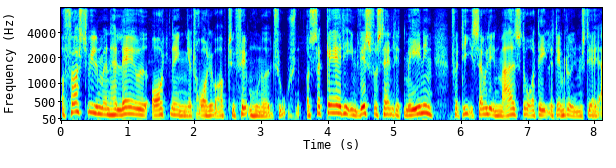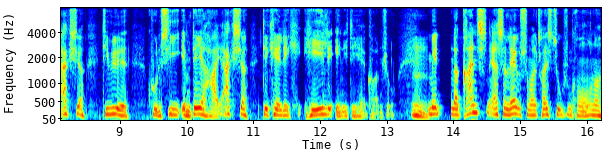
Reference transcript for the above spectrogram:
og først ville man have lavet ordningen, jeg tror det var op til 500.000, og så gav det en vis forstand lidt mening, fordi så ville en meget stor del af dem, der investerer i aktier, de ville kunne sige, jamen det jeg har i aktier, det kan jeg lægge hele ind i det her konto. Mm. Men når grænsen er så lav som 50.000 kroner,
